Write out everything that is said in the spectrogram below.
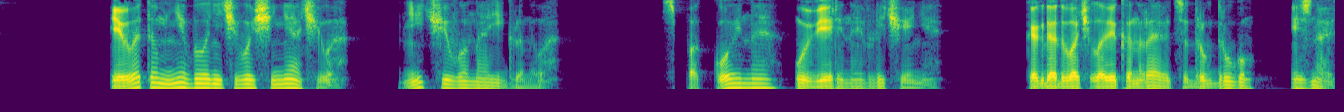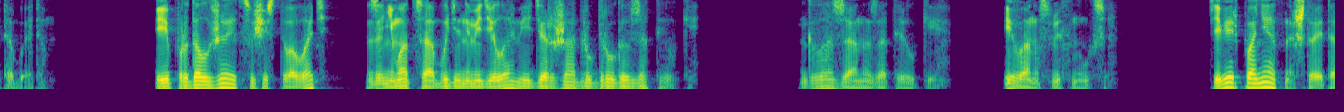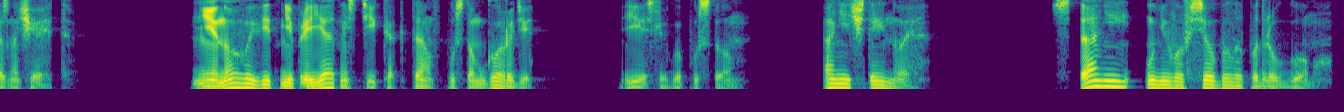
И в этом не было ничего щенячьего, ничего наигранного. Спокойное, уверенное влечение. Когда два человека нравятся друг другу и знают об этом. И продолжает существовать заниматься обыденными делами, держа друг друга в затылке. Глаза на затылке. Иван усмехнулся. Теперь понятно, что это означает. Не новый вид неприятностей, как там, в пустом городе, если бы пустом, а нечто иное. С Таней у него все было по-другому.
